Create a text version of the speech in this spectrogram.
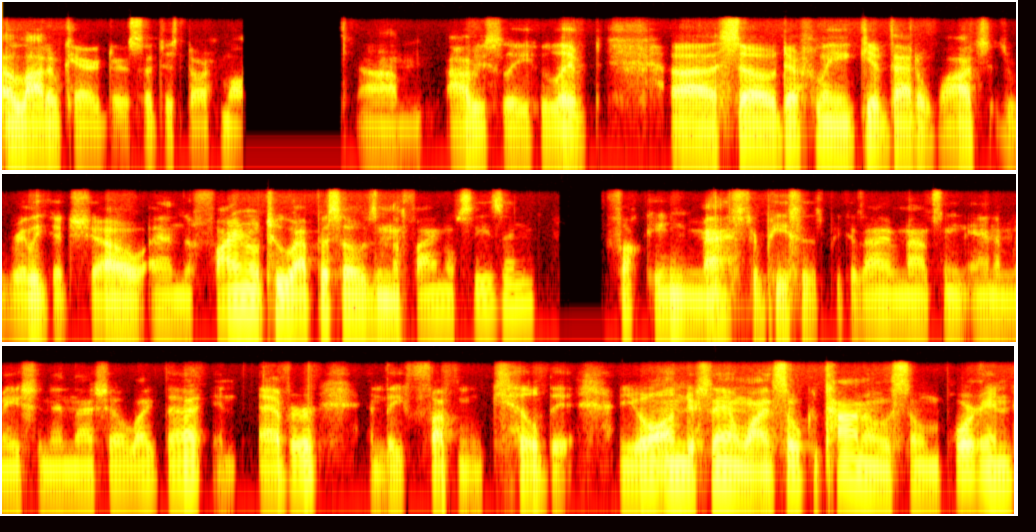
a lot of characters, such as Darth Maul. Um, obviously, who lived. Uh, so definitely give that a watch. It's a really good show, and the final two episodes in the final season fucking masterpieces because I have not seen animation in that show like that in ever, and they fucking killed it. And you'll understand why Ahsoka Tano is so important,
